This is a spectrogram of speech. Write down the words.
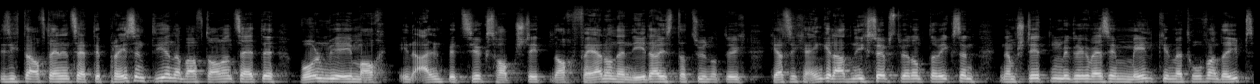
die sich da auf der einen Seite präsentieren, aber auf der anderen Seite wollen wir eben auch in allen Bezirkshauptstädten auch feiern und ein jeder ist dazu natürlich herzlich eingeladen. Ich selbst werde unterwegs sein in Amstetten, möglicherweise im Melk, in Weidhofen an der Ips,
